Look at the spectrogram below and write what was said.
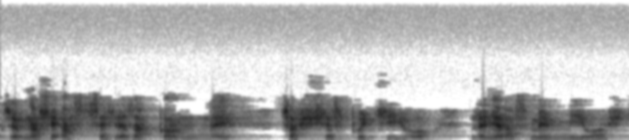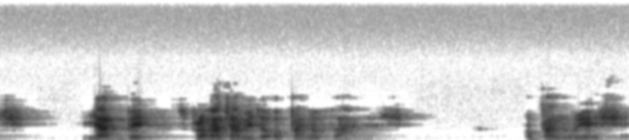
że w naszej ascezie zakonnej coś się spłyciło, że nieraz my miłość jakby sprowadzamy do opanowania się. Opanuje się,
